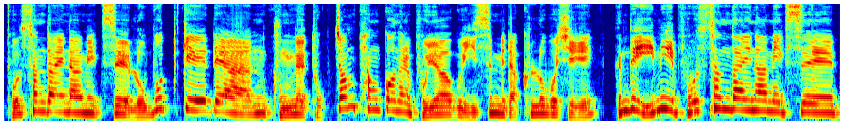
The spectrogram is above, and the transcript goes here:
보스턴 다이나믹스의 로봇계에 대한 국내 독점 판권을 보유하고 있습니다. 클로봇이. 근데 이미 보스턴 다이나믹스의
